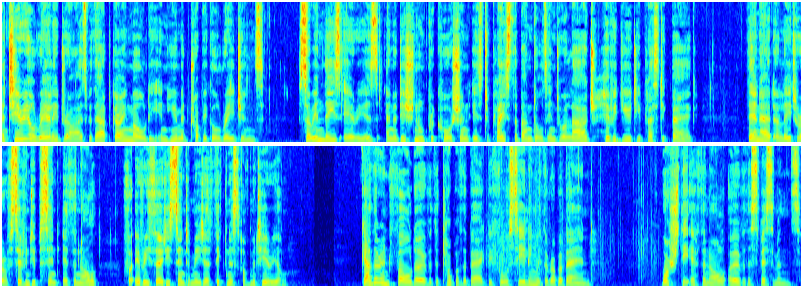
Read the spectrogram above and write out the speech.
Material rarely dries without going mouldy in humid tropical regions. So in these areas, an additional precaution is to place the bundles into a large, heavy-duty plastic bag. Then add a litre of 70% ethanol for every 30 centimetre thickness of material. Gather and fold over the top of the bag before sealing with a rubber band. Wash the ethanol over the specimens.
